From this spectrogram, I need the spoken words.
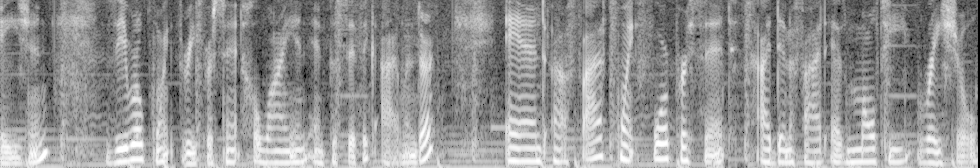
Asian, 0.3% Hawaiian and Pacific Islander, and uh, 5.4% identified as multiracial.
